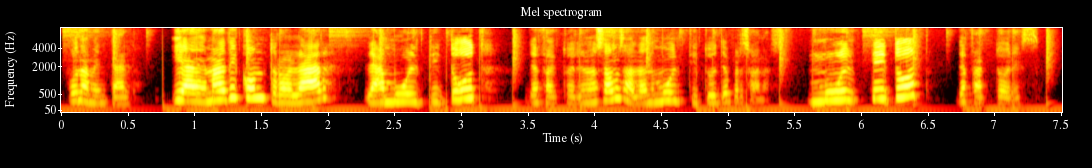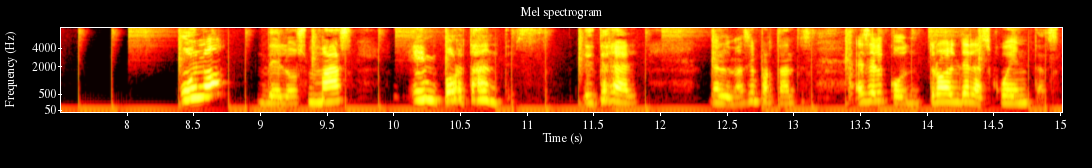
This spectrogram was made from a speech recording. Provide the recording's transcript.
fundamental. Y además de controlar la multitud de factores, no estamos hablando de multitud de personas, multitud de factores. Uno de los más importantes, literal, de los más importantes, es el control de las cuentas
